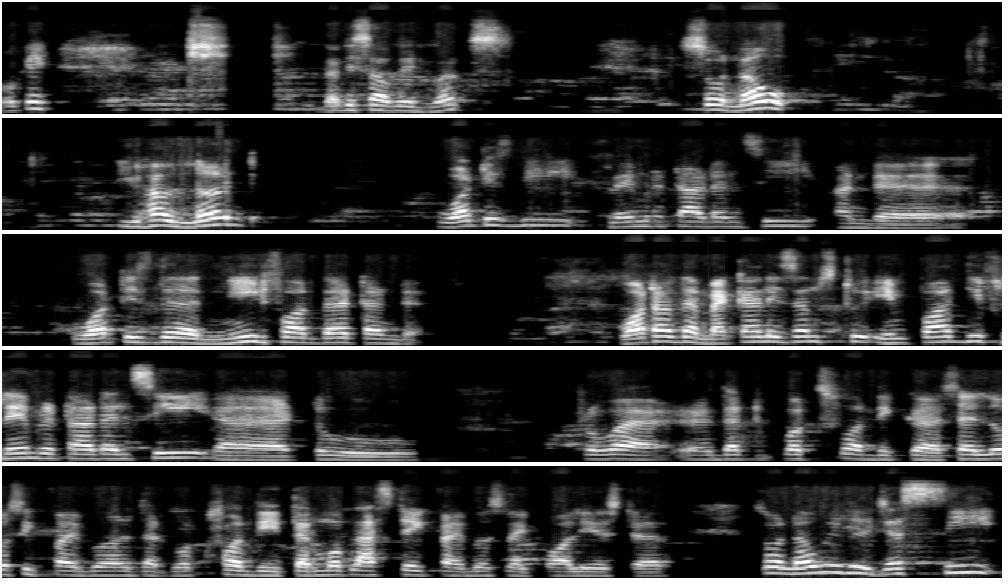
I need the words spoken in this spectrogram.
okay? That is how it works. So now you have learned what is the flame retardancy and uh, what is the need for that and what are the mechanisms to impart the flame retardancy uh, to provide uh, that works for the uh, cellulosic fibers that work for the thermoplastic fibers like polyester. So now we will just see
